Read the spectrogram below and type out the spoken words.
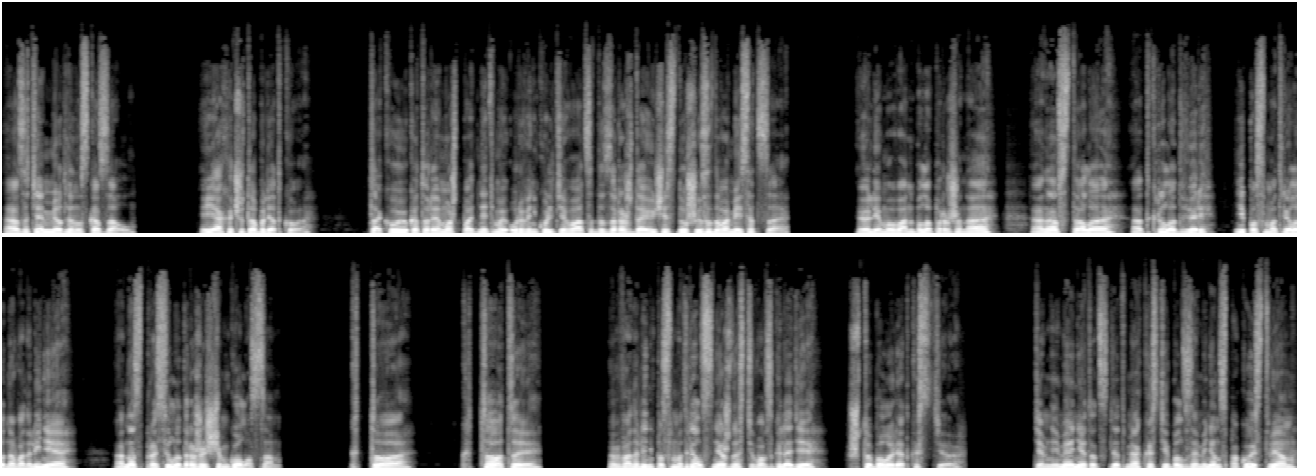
а затем медленно сказал. «Я хочу таблетку. Такую, которая может поднять мой уровень культивации до зарождающейся души за два месяца». Лиму Ван была поражена, она встала, открыла дверь и посмотрела на Ван Линя. Она спросила дрожащим голосом. «Кто? Кто ты?» Ван Линь посмотрел с нежностью во взгляде, что было редкостью. Тем не менее, этот след мягкости был заменен спокойствием,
